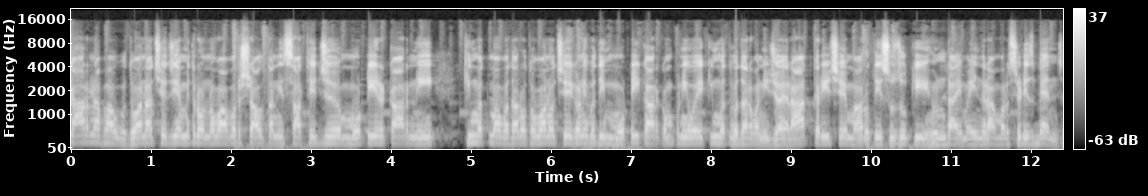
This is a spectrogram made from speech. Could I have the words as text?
કારના ભાવ વધવાના છે. જે મિત્રો નવા વર્ષ આવતાની સાથે જ મોટી કારની કિંમતમાં વધારો થવાનો છે. ઘણી બધી મોટી કાર કંપનીઓએ કિંમત વધારવાની જાહેરાત કરી છે. Maruti Suzuki Hyundai Mahindra, Mercedes Benz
